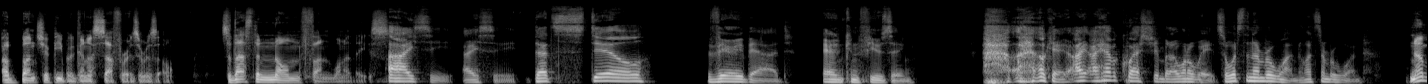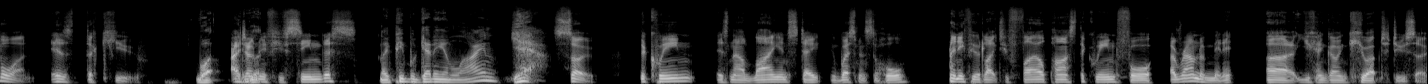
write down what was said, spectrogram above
a bunch of people are going to suffer as a result. So that's the non-fun one of these. I see. I see. That's still very bad and confusing. okay, I, I have a question, but I want to wait. So what's the number one? What's number one? Number one is the queue. What? I don't Like- know if you've seen this. Like people getting in line? Yeah. So the Queen is now lying in state in Westminster Hall. And if you would like to file past the Queen for around a minute, uh, you can go and queue up to do so.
